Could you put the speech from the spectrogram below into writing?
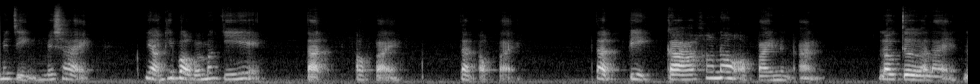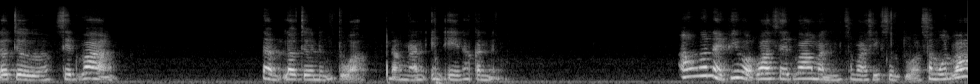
ไม่จริงไม่ใช่ อย่างที่บอกไปเมื่อกี้ ตัดออกไป ตัดออกไป ตัดปีกกาข้างนอกออกไปหนึ่งอัน เราเจออะไร เราเจอเซตว่าง แต่เราเจอหนึ่งตัว ดังนั้น NA เท่ากันหนึ่ง เอาแล้วไหนพี่บอกว่าเซตว่างมันสมาชิกส่วนตัว สมมติว่า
